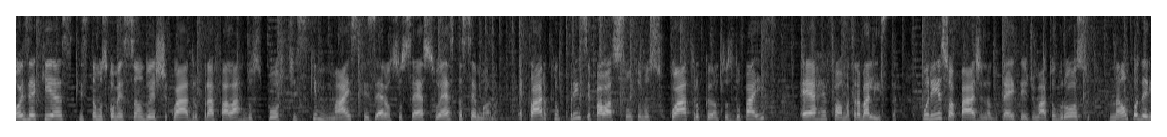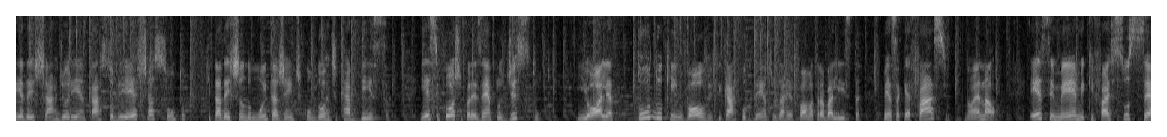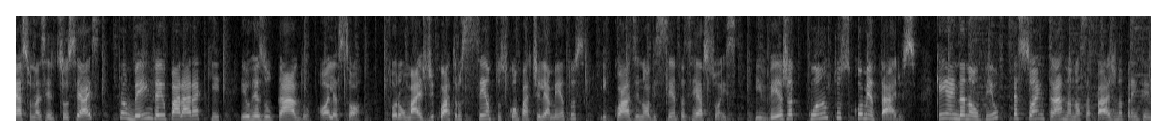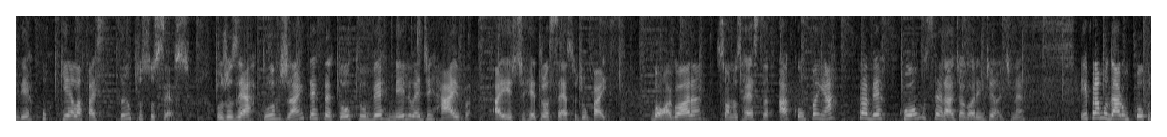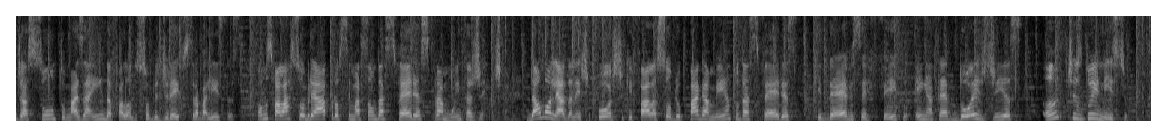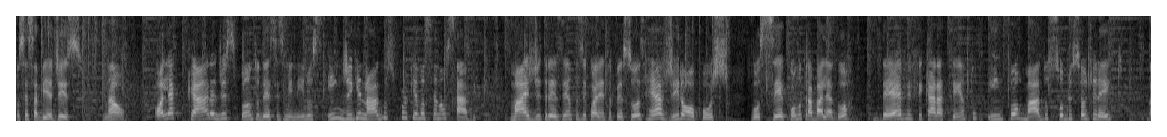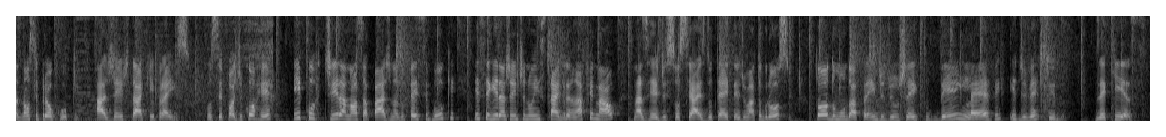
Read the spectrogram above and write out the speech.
Oi, Ezequias! Estamos começando este quadro para falar dos posts que mais fizeram sucesso esta semana. É claro que o principal assunto nos quatro cantos do país é a reforma trabalhista. Por isso, a página do TRT de Mato Grosso não poderia deixar de orientar sobre este assunto que está deixando muita gente com dor de cabeça. E esse post, por exemplo, diz tudo. E olha tudo que envolve ficar por dentro da reforma trabalhista. Pensa que é fácil? Não é não. Esse meme, que faz sucesso nas redes sociais, também veio parar aqui. E o resultado, olha só, foram mais de 400 compartilhamentos e quase 900 reações. E veja quantos comentários. Quem ainda não viu, é só entrar na nossa página para entender por que ela faz tanto sucesso. O José Arthur já interpretou que o vermelho é de raiva a este retrocesso de um país. Bom, agora só nos resta acompanhar para ver como será de agora em diante, né? E para mudar um pouco de assunto, mas ainda falando sobre direitos trabalhistas, vamos falar sobre a aproximação das férias para muita gente. Dá uma olhada neste post que fala sobre o pagamento das férias, que deve ser feito em até dois dias antes do início. Você sabia disso? Não? Olha a cara de espanto desses meninos indignados porque você não sabe. Mais de 340 pessoas reagiram ao post. Você, como trabalhador, deve ficar atento e informado sobre o seu direito. Mas não se preocupe, a gente está aqui para isso. Você pode correr e curtir a nossa página do Facebook e seguir a gente no Instagram. Afinal, nas redes sociais do TRT de Mato Grosso, todo mundo aprende de um jeito bem leve e divertido. Zequias.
